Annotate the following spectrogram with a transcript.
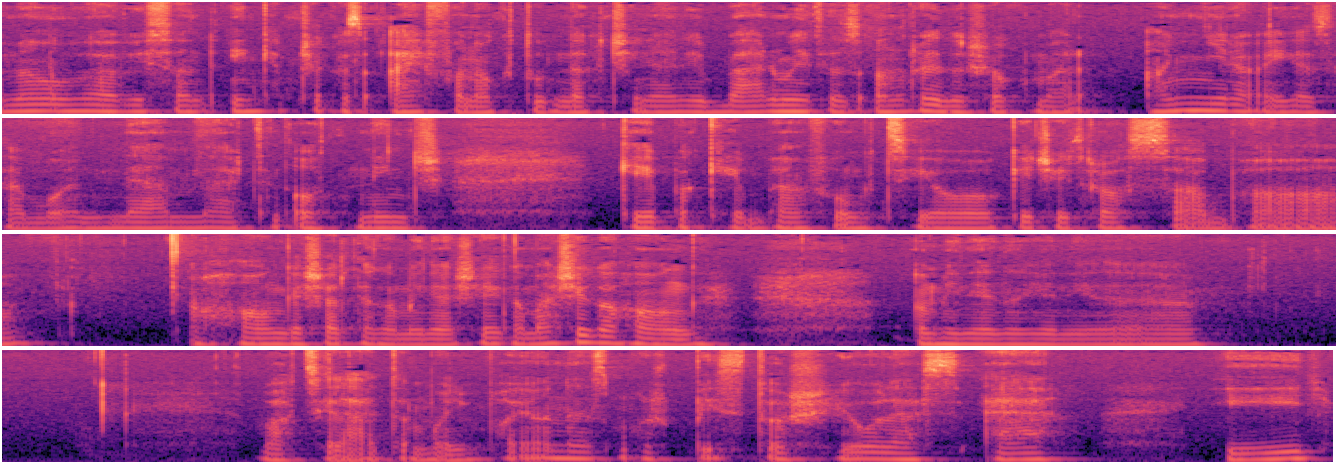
Vimeo-val viszont inkább csak az iPhone-ok tudnak csinálni bármit, az androidosok már annyira igazából nem, mert ott nincs kép a képben funkció, kicsit rosszabb a, a hang, esetleg a minőség. A másik a hang, amin én nagyon uh, vaciláltam, hogy vajon ez most biztos jó lesz-e így.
